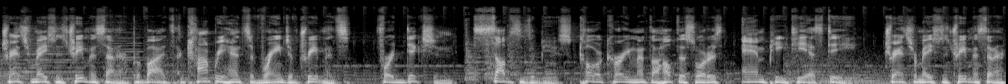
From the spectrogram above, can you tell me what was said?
Transformations Treatment Center provides a comprehensive range of treatments for addiction, substance abuse, co occurring mental health disorders, and PTSD. Transformations Treatment Center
